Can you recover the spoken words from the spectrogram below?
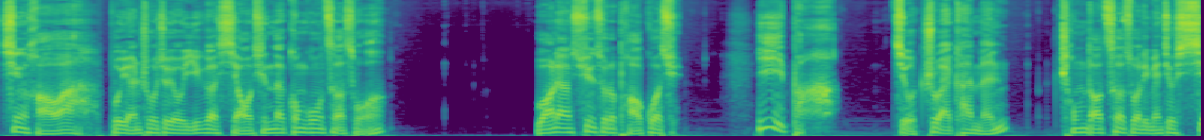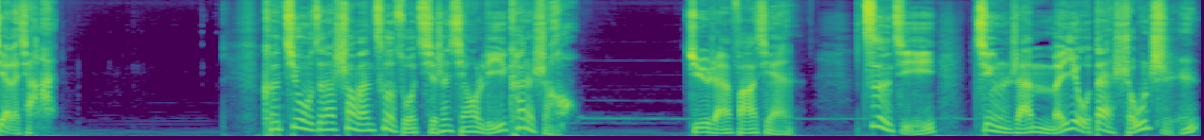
幸好啊，不远处就有一个小型的公共厕所。王亮迅速的跑过去，一把就拽开门，冲到厕所里面就卸了下来。可就在他上完厕所起身想要离开的时候，居然发现自己竟然没有带手纸。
